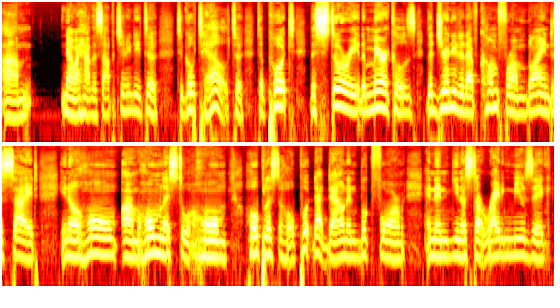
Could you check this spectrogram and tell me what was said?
um, now I have this opportunity to to go tell, to to put the story, the miracles, the journey that I've come from, blind to sight, you know, home, um, homeless to a home, hopeless to hope. Put that down in book form, and then you know start writing music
